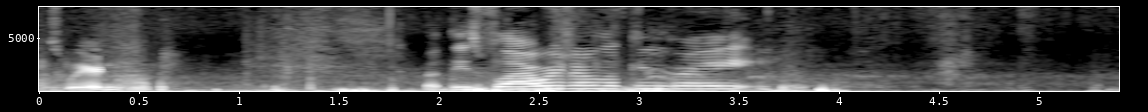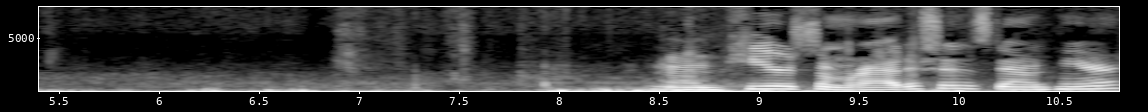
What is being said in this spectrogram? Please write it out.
It's weird. But these flowers are looking great. Um, here's some radishes down here.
